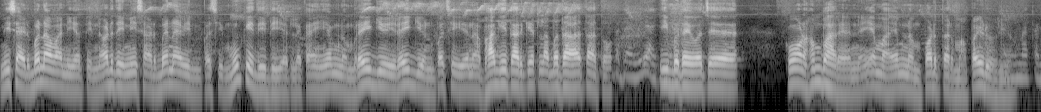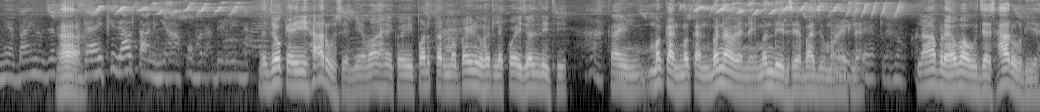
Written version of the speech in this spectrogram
નિશાળ બનાવવાની હતી ને અડધી નિશાળ બનાવીને પછી મૂકી દીધી એટલે કાંઈ એમને એમ રહી ગયું એ રહી ગયું ને પછી એના ભાગીદાર કેટલા બધા હતા તો એ બધા વચ્ચે કોણ સંભાળે ને એમાં એમને પડતરમાં પડ્યું રહ્યું. હા. ને ન્યા કોમરા ડેલીને ને જો કે એ સારું છે ને વાહે કોઈ પડતરમાં પડ્યું એટલે કોઈ જલ્દીથી કાંઈ મકાન મકાન બનાવે નહીં મંદિર છે બાજુમાં એટલે. એટલે આપણે હવા ઉજાસ સારું રહીએ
